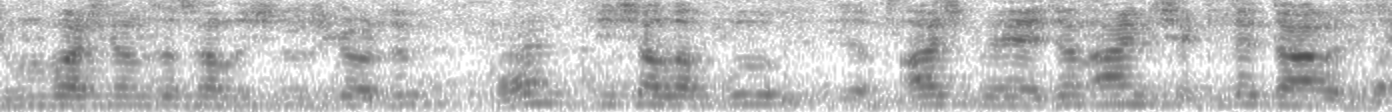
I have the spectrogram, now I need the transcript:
Cumhurbaşkanımıza sarılışınızı gördüm. İnşallah bu e, aşk ve heyecan aynı şekilde devam edecek.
